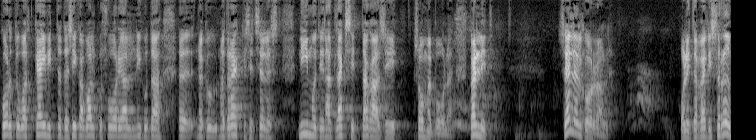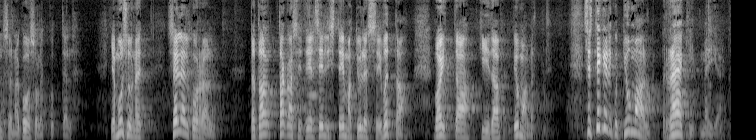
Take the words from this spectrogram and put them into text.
korduvalt käivitades iga valgusfoori all, nii kui ta, äh, nagu nad rääkisid sellest, niimoodi nad läksid tagasi Soome poole. kallid, sellel korral oli ta päris rõõmsana koosolekutel ja ma usun, et sellel korral ta ta-, tagasi teel sellist teemat üles ei võta, vaid ta kiidab Jumalat. sest tegelikult Jumal räägib meiega.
